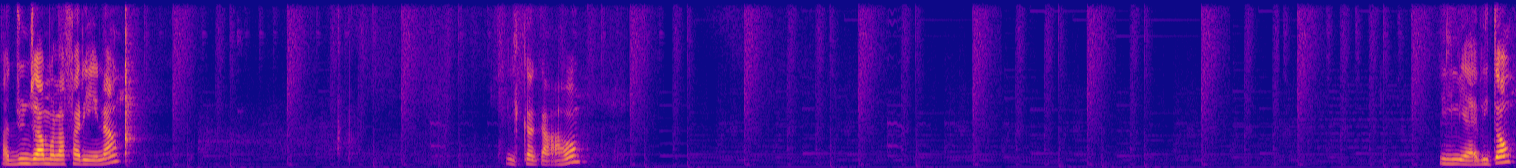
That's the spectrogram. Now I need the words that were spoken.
aggiungiamo la farina il cacao il lievito.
